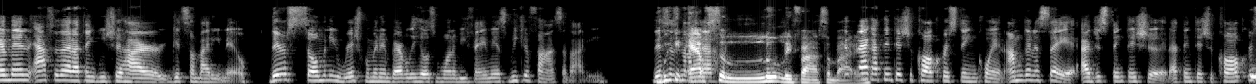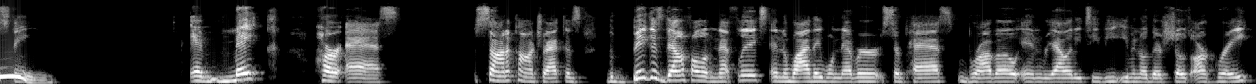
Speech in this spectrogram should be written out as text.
And then after that, I think we should hire, get somebody new. There's so many rich women in Beverly Hills who want to be famous. We could find somebody. This we can absolutely that. find somebody. In fact, I think they should call Christine Quinn. I'm gonna say it. I just think they should. I think they should call Christine Ooh. and make her ass sign a contract because the biggest downfall of Netflix and why they will never surpass Bravo in reality TV, even though their shows are great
